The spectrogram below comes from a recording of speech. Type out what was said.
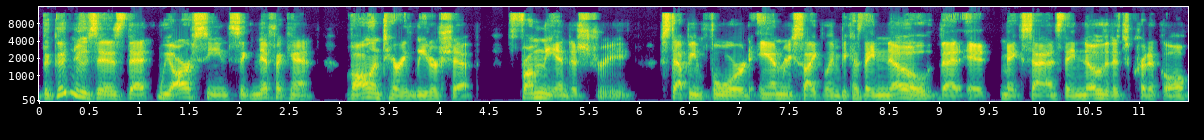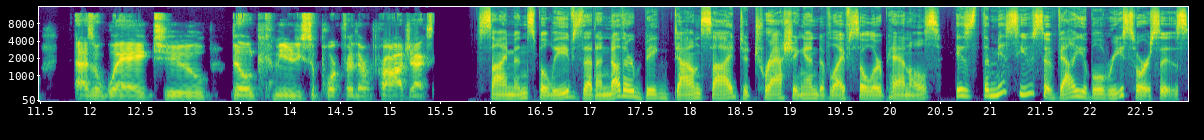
The good news is that we are seeing significant voluntary leadership from the industry stepping forward and recycling because they know that it makes sense. They know that it's critical as a way to build community support for their projects. Simons believes that another big downside to trashing end of life solar panels is the misuse of valuable resources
